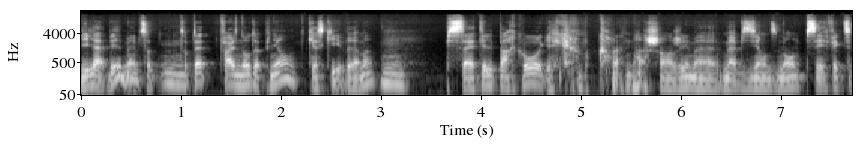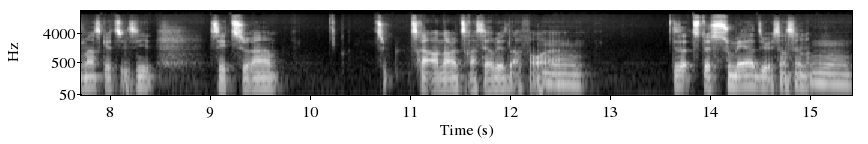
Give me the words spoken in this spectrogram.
lis la Bible même, ça, mm. peut-être faire une autre opinion, qu'est-ce qui est vraiment. Mm. Puis ça a été le parcours qui a complètement changé ma, vision du monde. Puis c'est effectivement ce que tu dis, c'est tu rends, tu, rends honneur, tu rends service dans le fond. Mm. tu te soumets à Dieu essentiellement.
